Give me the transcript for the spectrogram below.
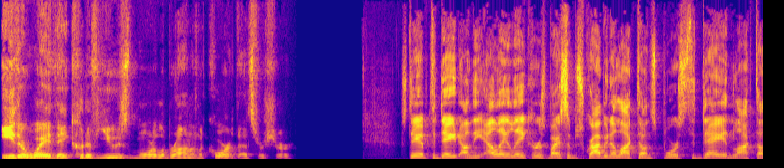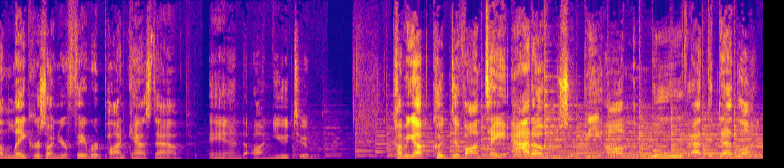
either way, they could have used more LeBron on the court. That's for sure. Stay up to date on the LA Lakers by subscribing to Locked On Sports today and Locked On Lakers on your favorite podcast app and on YouTube. Coming up, could Davante Adams be on the move at the deadline?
